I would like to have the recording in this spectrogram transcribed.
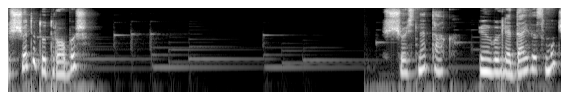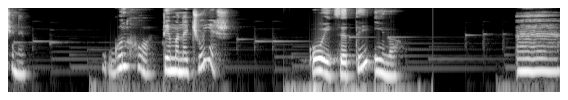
Що ти тут робиш? Щось не так. Він виглядає засмученим. Гунхо, ти мене чуєш? Ой, це ти, Інна? Е,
